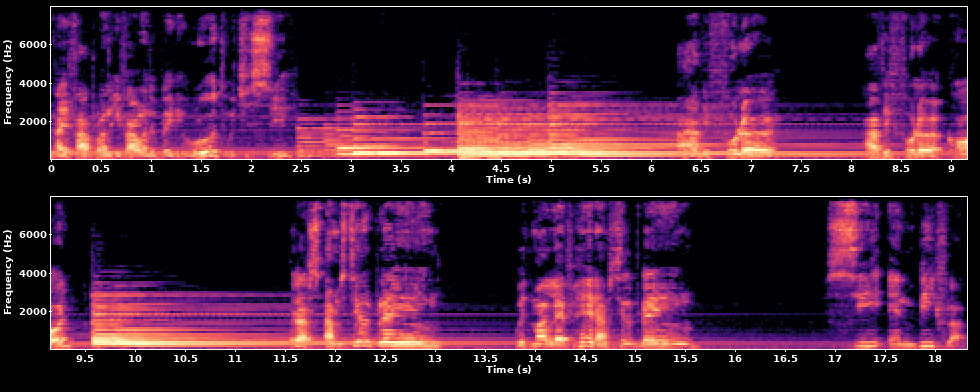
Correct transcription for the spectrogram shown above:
Now if I plan, if I want to play the root, which is C, I have a fuller, I have a fuller chord, but I'm still playing with my left hand. I'm still playing C and B flat.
